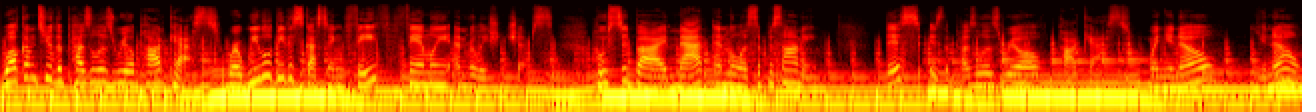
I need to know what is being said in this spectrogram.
Welcome to the Puzzle is Real podcast, where we will be discussing faith, family, and relationships. Hosted by Matt and Melissa Pisani. This is the Puzzle is Real podcast. When you know, you know.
